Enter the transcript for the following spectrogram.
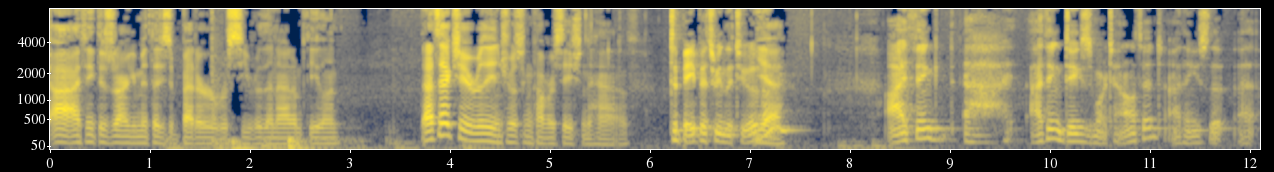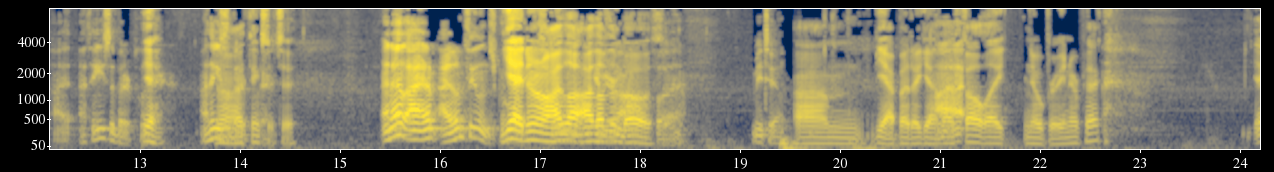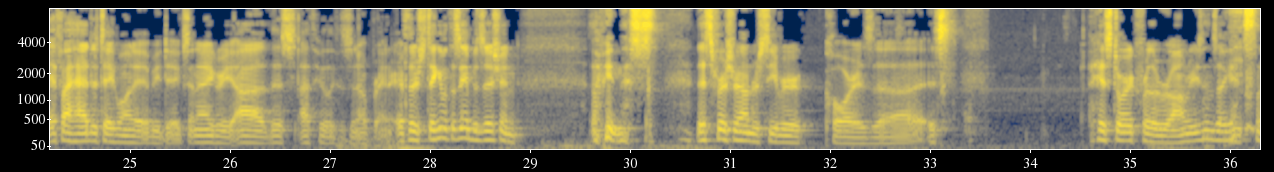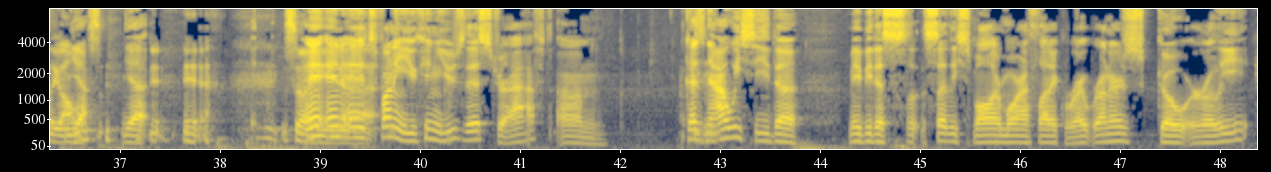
I I think there's an argument that he's a better receiver than Adam Thielen. That's actually a really interesting conversation to have. Debate between the two of Yeah. them. I think uh, I think Diggs is more talented. I think he's the I, I- think he's the better player. Yeah. I think he's No, I think so too. And I I, I don't Thielen's great. Yeah, no, no, I Don't lo- I love them wrong, both. me too. Um, yeah, but again, I, I- felt like no brainer pick. If I had to take one, it'd be Diggs, and I agree. Uh, this I feel like this is a no brainer. If they're sticking with the same position, I mean this this first round receiver core is uh is historic for the wrong reasons, I guess. Like almost, Yeah, yeah. So and, and uh, it's funny you can use this draft um because Mm-hmm. now we see the maybe the sl- slightly smaller more athletic route runners go early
